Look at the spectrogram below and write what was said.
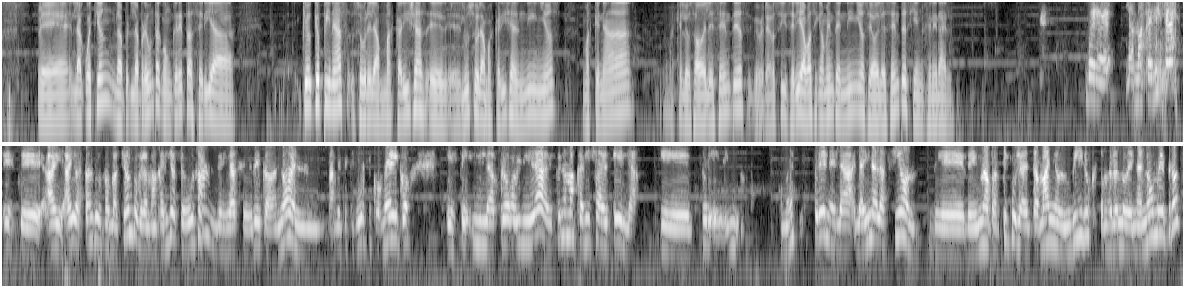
Eh, la cuestión, la, la pregunta concreta sería, ¿qué, qué opinás sobre las mascarillas, eh, el uso de las mascarillas en niños, más que nada, más que los adolescentes, pero sí, sería básicamente en niños y adolescentes y en general. Bueno, las mascarillas, este, hay, hay bastante información porque las mascarillas se usan desde hace décadas, ¿no? En ambiente quirúrgico médico, este, y la probabilidad de que una mascarilla de tela eh, ¿cómo es? frene la, la inhalación de, de una partícula del tamaño de un virus, que estamos hablando de nanómetros,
